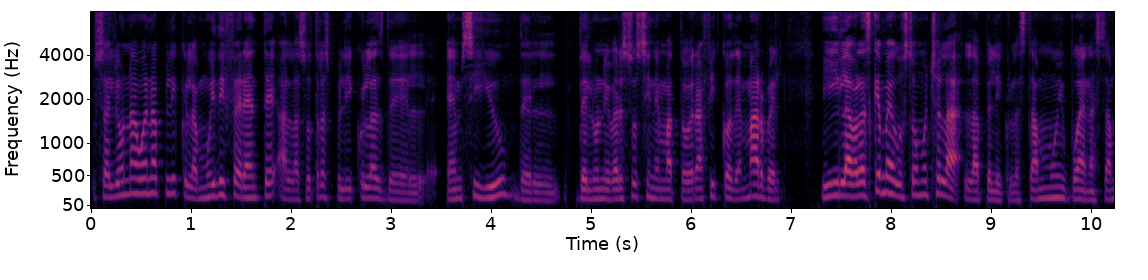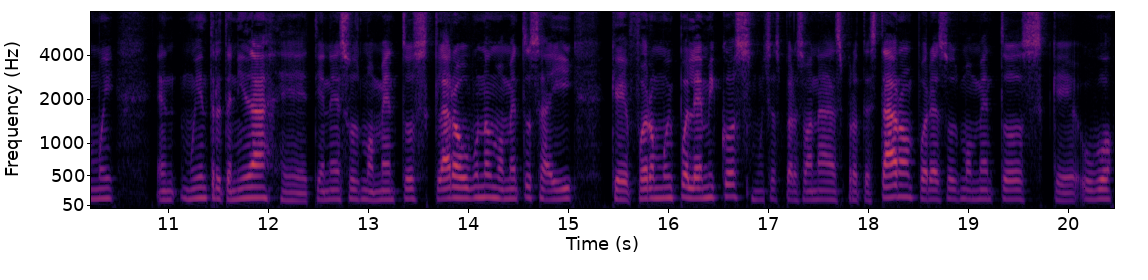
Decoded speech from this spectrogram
salió una buena película, muy diferente a las otras películas del MCU, del, universo cinematográfico de Marvel. Y la verdad es que me gustó mucho la, película, está muy buena, está muy, muy entretenida, eh, tiene esos momentos, claro, hubo unos momentos ahí que fueron muy polémicos, muchas personas protestaron por esos momentos que hubo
